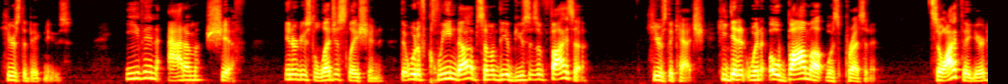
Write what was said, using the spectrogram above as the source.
Here's the big news. Even Adam Schiff introduced legislation that would have cleaned up some of the abuses of FISA. Here's the catch. He did it when Obama was president. So I figured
